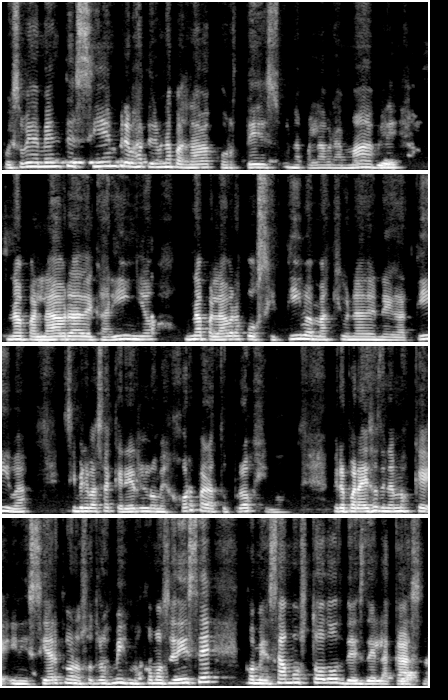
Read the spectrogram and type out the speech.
pues obviamente siempre vas a tener una palabra cortés, una palabra amable, una palabra de cariño, una palabra positiva más que una de negativa. Siempre vas a querer lo mejor para tu prójimo. Pero para eso tenemos que iniciar con nosotros mismos. Como se dice, comenzamos todo desde la casa.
